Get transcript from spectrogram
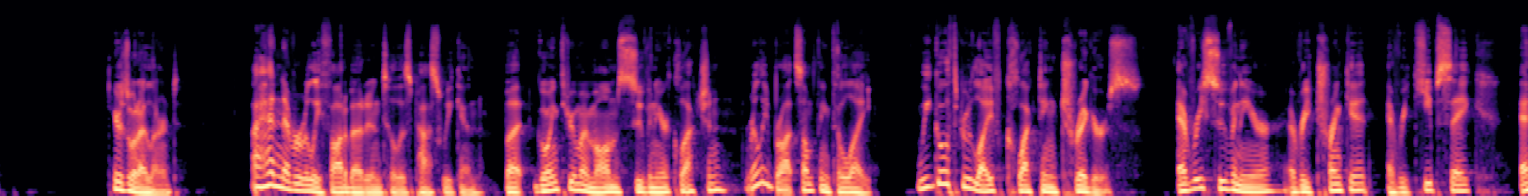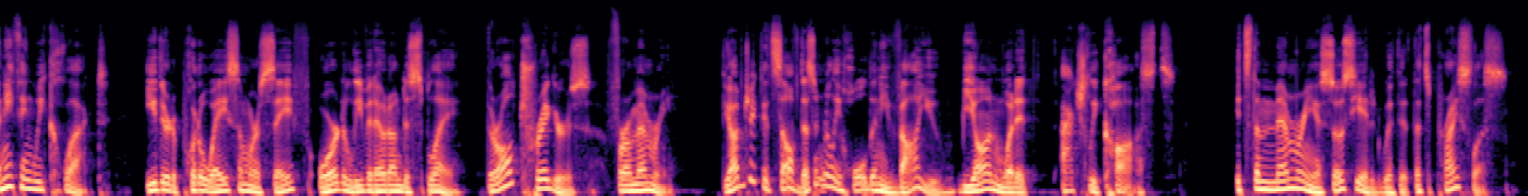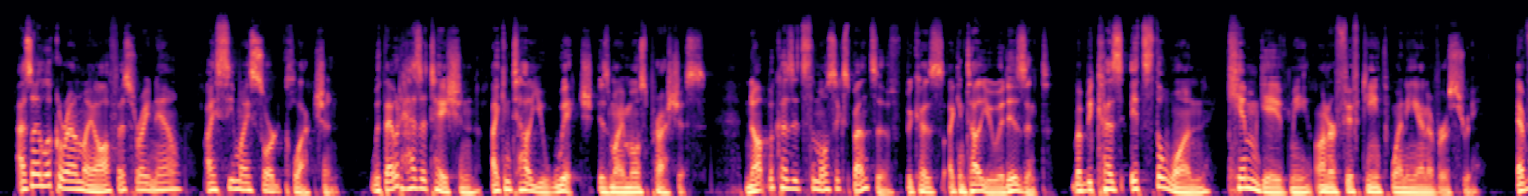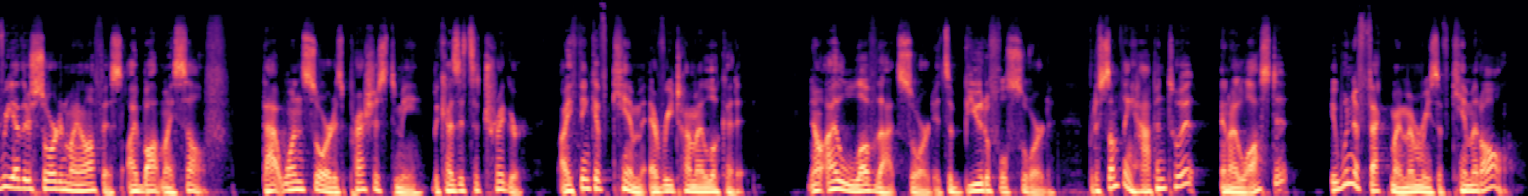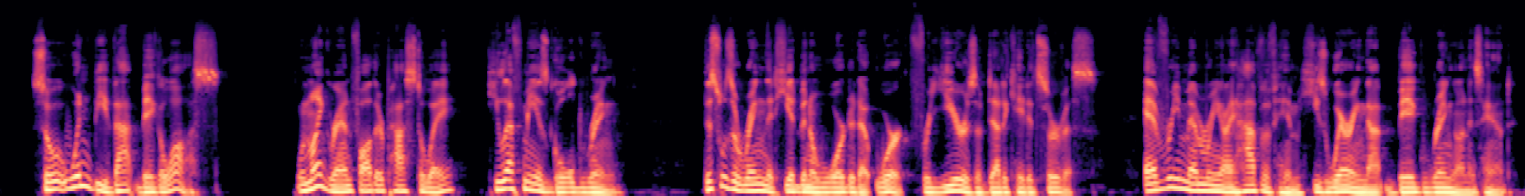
Here's what I learned. I had never really thought about it until this past weekend, but going through my mom's souvenir collection really brought something to light. We go through life collecting triggers. Every souvenir, every trinket, every keepsake, anything we collect either to put away somewhere safe or to leave it out on display. They're all triggers for a memory. The object itself doesn't really hold any value beyond what it actually costs. It's the memory associated with it that's priceless. As I look around my office right now, I see my sword collection. Without hesitation, I can tell you which is my most precious. Not because it's the most expensive, because I can tell you it isn't, but because it's the one Kim gave me on her 15th wedding anniversary. Every other sword in my office I bought myself. That one sword is precious to me because it's a trigger. I think of Kim every time I look at it. Now, I love that sword. It's a beautiful sword. But if something happened to it and I lost it, it wouldn't affect my memories of Kim at all. so it wouldn't be that big a loss. When my grandfather passed away, he left me his gold ring. This was a ring that he had been awarded at work for years of dedicated service. Every memory I have of him, he's wearing that big ring on his hand.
